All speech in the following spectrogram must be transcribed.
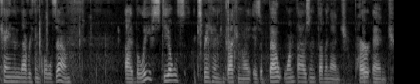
chain and everything cools down, I believe steel's expansion and contraction rate is about one thousandth of an inch per inch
